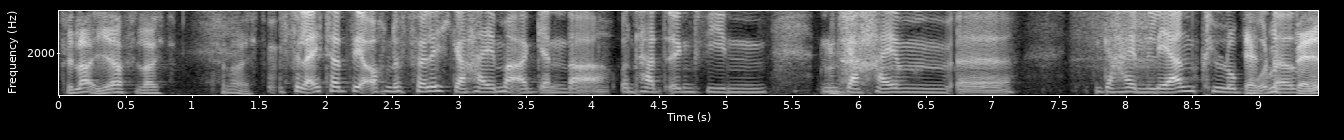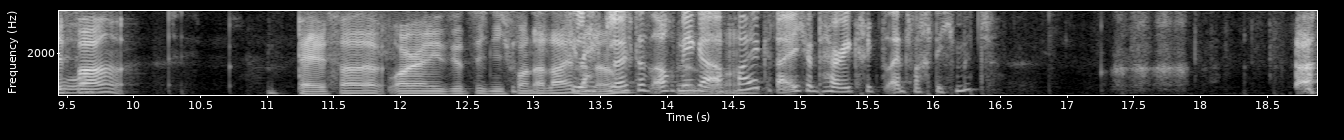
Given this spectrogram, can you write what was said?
vielleicht, ja, vielleicht, vielleicht. Vielleicht hat sie auch eine völlig geheime Agenda und hat irgendwie einen, einen geheimen, äh, geheimen Lernclub Ja gut, oder so. Belfer, Belfer organisiert sich nicht von alleine. Vielleicht ne? läuft das auch mega Also, erfolgreich und Harry kriegt es einfach nicht mit.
